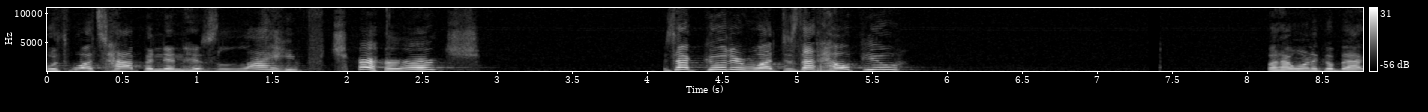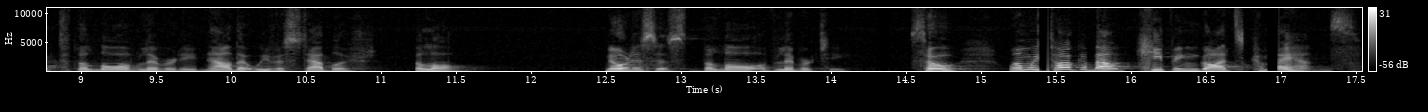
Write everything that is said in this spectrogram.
with what's happened in his life, church. Is that good or what? Does that help you? But I want to go back to the law of liberty now that we've established the law. Notice it's the law of liberty. So when we talk about keeping God's commands,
